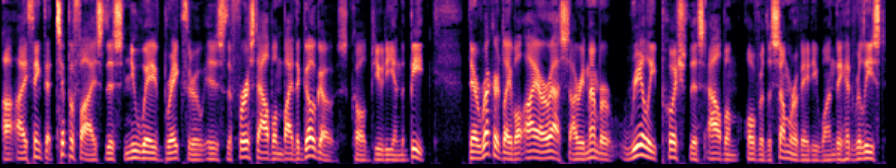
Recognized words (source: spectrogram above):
Uh, I think that typifies this new wave breakthrough is the first album by the Go Go's called Beauty and the Beat. Their record label, IRS, I remember, really pushed this album over the summer of 81. They had released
